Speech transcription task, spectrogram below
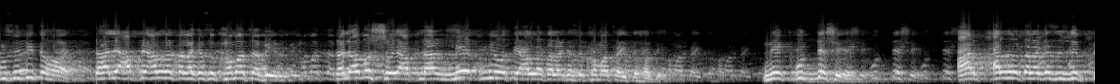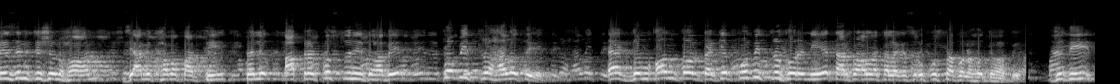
কিছু দিতে হয়। তাহলে আপনি আল্লাহ তালার কাছে ক্ষমা চাবেন। তাহলে অবশ্যই আপনার নেক নিয়তে আল্লাহ তালার কাছে ক্ষমা চাইতে হবে। উপস্থাপনা হতে হবে। যদি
